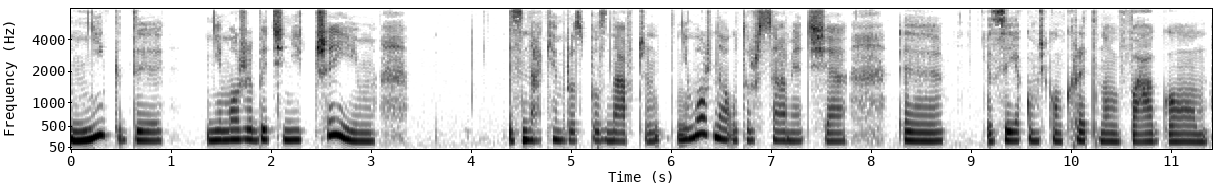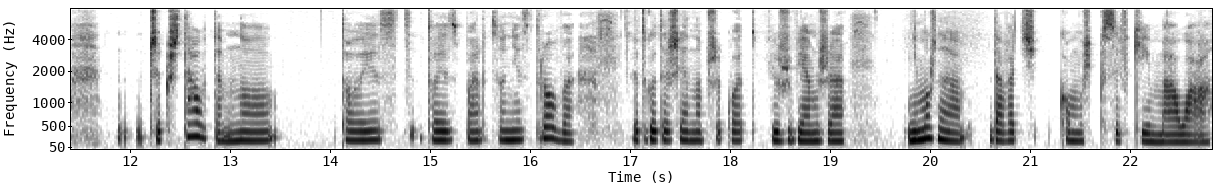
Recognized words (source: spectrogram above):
nigdy nie może być niczyim znakiem rozpoznawczym. Nie można utożsamiać się y, z jakąś konkretną wagą czy kształtem. No, to jest, to jest bardzo niezdrowe. Dlatego też ja na przykład już wiem, że nie można dawać komuś ksywki mała,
